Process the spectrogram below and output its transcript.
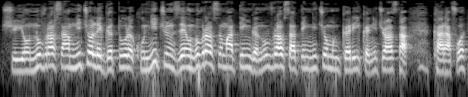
și eu nu vreau să am nicio legătură cu niciun zeu, nu vreau să mă atingă, nu vreau să ating nicio mâncărică, nicio asta care a fost,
